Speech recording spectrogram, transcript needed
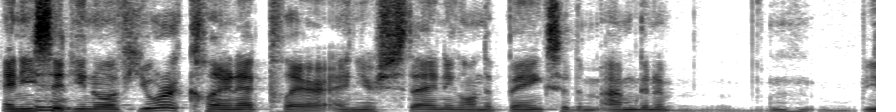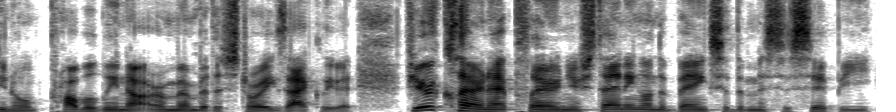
And he said Mhm. you know if you're a clarinet player and you're standing on the banks of the i'm going to you know probably not remember the story exactly but if you're a clarinet player and you're standing on the banks of the mississippi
